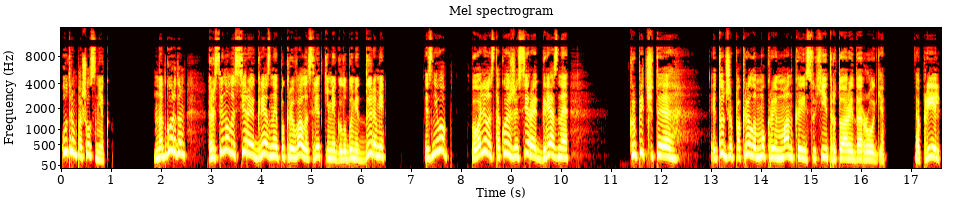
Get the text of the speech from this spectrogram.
Утром пошел снег. Над городом растянулось серое грязное покрывало с редкими голубыми дырами, из него повалилось такое же серое, грязное, крупичатое, и тут же покрыло мокрой манкой сухие тротуары и дороги. Апрель,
